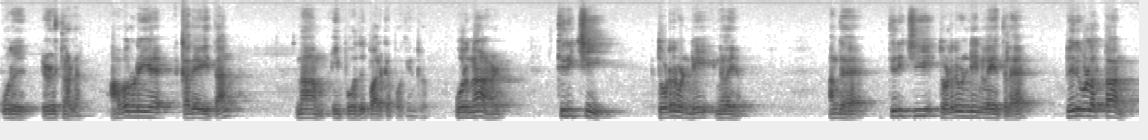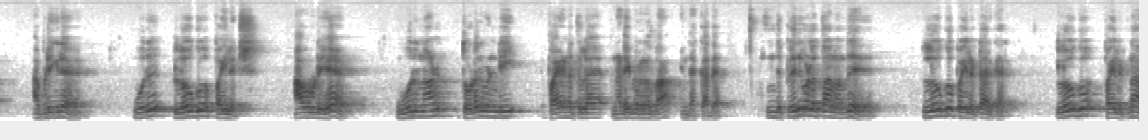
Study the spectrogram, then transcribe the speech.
ஒரு எழுத்தாளர். அவருடைய கதையைத்தான் நாம் இப்போது பார்க்க போகின்றோம். ஒரு நாள் திருச்சி தொடர்வண்டி நிலையம். அந்த திருச்சி தொடர்வண்டி நிலையத்தில் பெருவளத்தான் அப்படிங்கிற ஒரு லோகோ பைலட் அவருடைய ஒரு நாள் தொடர்வண்டி பயணத்தில் நடைபெறது தான் இந்த கதை. இந்த பெருவளத்தான் வந்து லோகோ பைலட்டாக இருக்கார். லோகோ பைலட்னா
